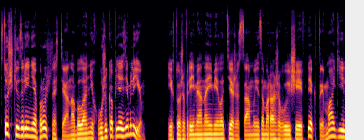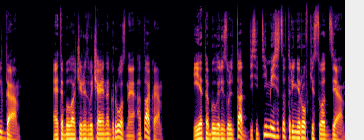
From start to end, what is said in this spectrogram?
С точки зрения прочности она была не хуже копья земли, и в то же время она имела те же самые замораживающие эффекты магии льда. Это была чрезвычайно грозная атака, и это был результат 10 месяцев тренировки Суодзя.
